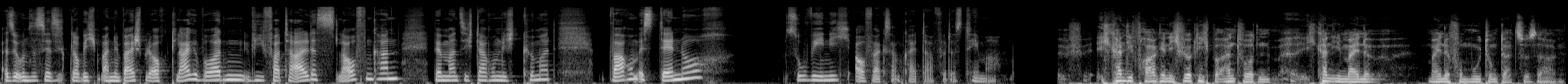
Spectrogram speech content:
also uns ist jetzt, glaube ich, an dem Beispiel auch klar geworden, wie fatal das laufen kann, wenn man sich darum nicht kümmert. Warum ist dennoch so wenig Aufmerksamkeit da für das Thema? Ich kann die Frage nicht wirklich beantworten. Ich kann Ihnen meine, meine Vermutung dazu sagen.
